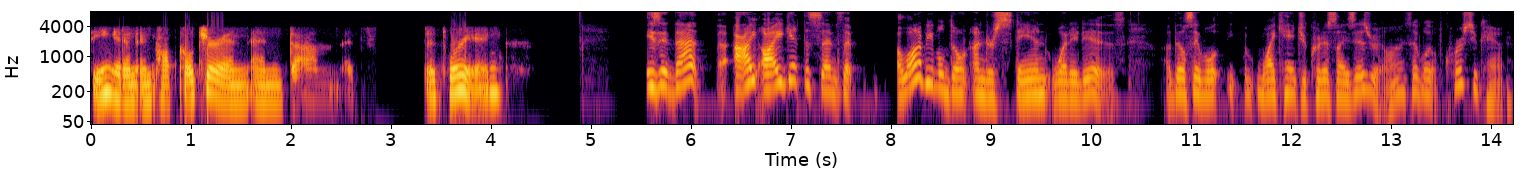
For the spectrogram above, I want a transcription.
seeing it in, in pop culture, and and um, it's it's worrying. Is it that I I get the sense that a lot of people don't understand what it is. Uh, they'll say, well, why can't you criticize Israel? And I said, well, of course you can,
